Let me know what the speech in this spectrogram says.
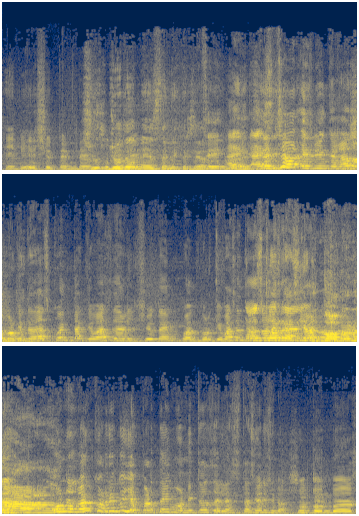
Sí. Shuten de es electricidad. Sí, de hecho es bien cagado Shuten. porque te das cuenta que va a ser el shuten cuando, porque vas entrando a Todos la corren. estación. ¡Ah! Unos van corriendo y aparte hay monitos de las estaciones diciendo shuten des,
